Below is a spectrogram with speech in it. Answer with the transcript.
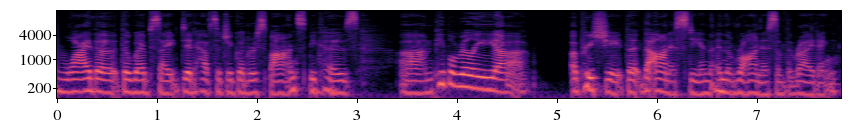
why the the website did have such a good response because um, people really uh, appreciate the, the honesty and the, and the rawness of the writing.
